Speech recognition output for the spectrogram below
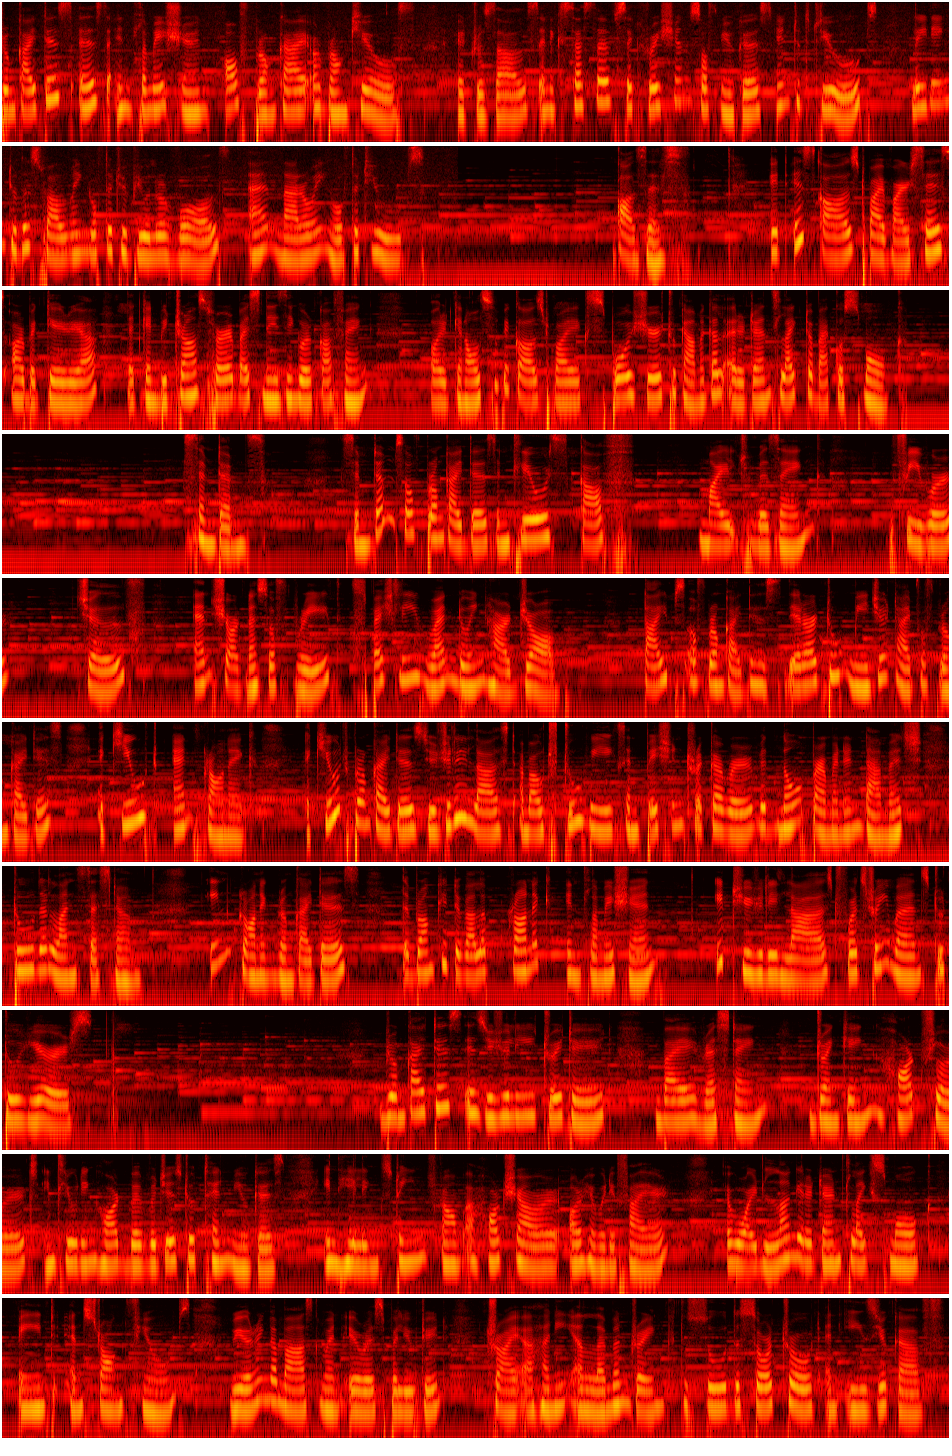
Bronchitis is the inflammation of bronchi or bronchioles. It results in excessive secretions of mucus into the tubes, leading to the swelling of the tubular walls and narrowing of the tubes. Causes It is caused by viruses or bacteria that can be transferred by sneezing or coughing, or it can also be caused by exposure to chemical irritants like tobacco smoke. Symptoms Symptoms of bronchitis includes cough, mild wheezing, fever, chills, and shortness of breath, especially when doing hard job. Types of bronchitis. There are two major types of bronchitis, acute and chronic. Acute bronchitis usually lasts about 2 weeks and patient recover with no permanent damage to the lung system. In chronic bronchitis, the bronchi develop chronic inflammation. It usually lasts for 3 months to 2 years. Bronchitis is usually treated by resting, drinking hot fluids, including hot beverages to thin mucus, inhaling steam from a hot shower or humidifier, avoid lung irritants like smoke, paint, and strong fumes, wearing a mask when air is polluted, try a honey and lemon drink to soothe the sore throat and ease your cough.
